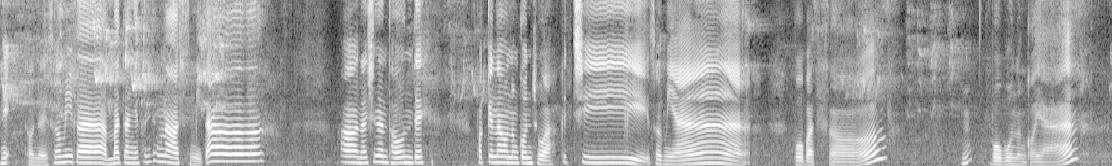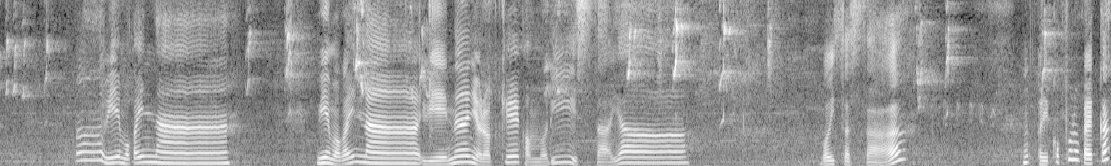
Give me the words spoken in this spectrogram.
네, 오늘 소미가 앞마당에 산책 나왔습니다. 아, 날씨는 더운데 밖에 나오는 건 좋아. 그치, 소미야? 뭐 봤어? 응? 뭐 보는 거야? 아, 위에 뭐가 있나? 위에 뭐가 있나? 위에는 이렇게 건물이 있어요. 뭐 있었어? 응? 우리 코프로 갈까?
